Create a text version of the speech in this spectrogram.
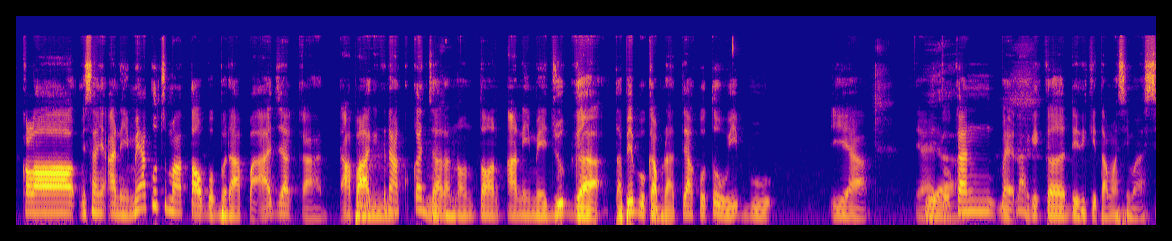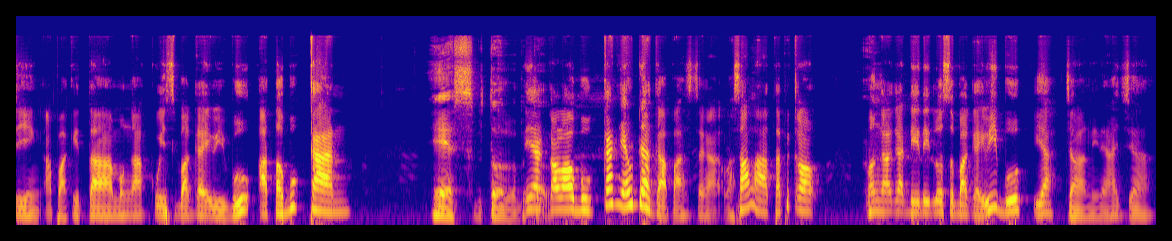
kalau misalnya anime aku cuma tahu beberapa aja kan. Apalagi Hmm. kan aku kan jarang nonton anime juga, tapi bukan berarti aku tuh wibu. Iya. Ya itu Iya. kan baik lagi ke diri kita masing-masing. Apa kita mengakui sebagai wibu atau bukan? Yes, betul, betul. Iya, kalau bukan ya udah gak pasti nggak masalah. Tapi kalau menganggap diri lu sebagai wibu, ya jalanin aja.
